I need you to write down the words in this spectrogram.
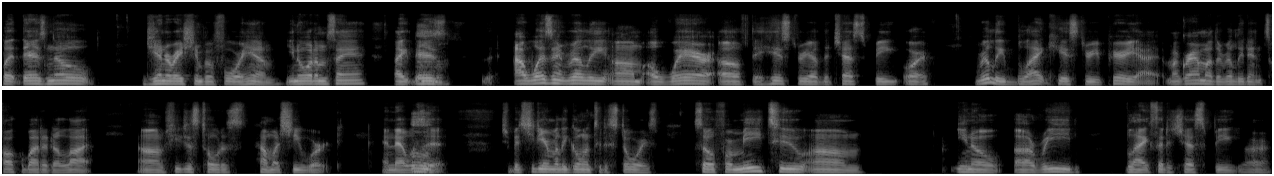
but there's no generation before him. You know what I'm saying? Like there's mm-hmm. I wasn't really um aware of the history of the Chesapeake or really black history period I, my grandmother really didn't talk about it a lot um, she just told us how much she worked and that was mm. it she, but she didn't really go into the stories so for me to um, you know uh, read blacks of the chesapeake or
